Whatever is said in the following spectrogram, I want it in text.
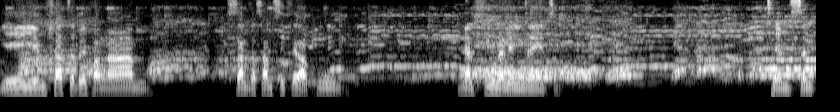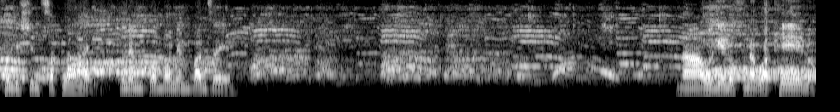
Yeye mshatha beva ngami. Isandla sami sihle kakhulu. Ngiyalifuna leli ncetho. Terms and conditions apply. Unemigomo nembandzela nawe-ke lofuna kwakhelwa.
